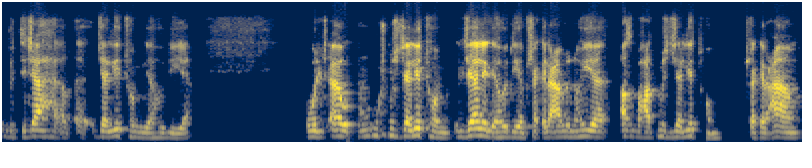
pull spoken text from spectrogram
باتجاه جاليتهم اليهودية. مش مش جاليتهم الجالية اليهودية بشكل عام لأنه هي أصبحت مش جاليتهم بشكل عام.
